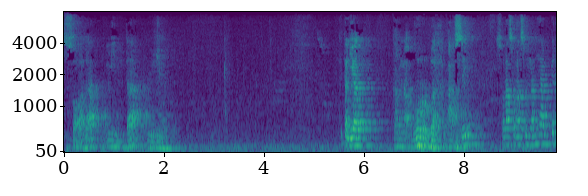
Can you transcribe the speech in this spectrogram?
sholat minta hujan. Kita lihat karena gurbah asing, sholat-sholat sunnah hampir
